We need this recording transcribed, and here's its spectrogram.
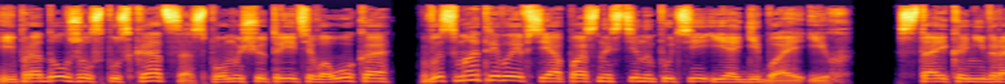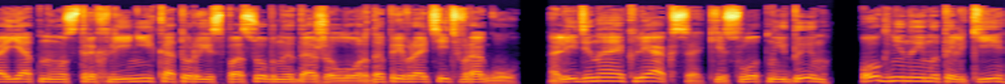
и продолжил спускаться с помощью третьего ока, высматривая все опасности на пути и огибая их. Стайка невероятно острых линий, которые способны даже лорда превратить в врагу. Ледяная клякса, кислотный дым, огненные мотыльки,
